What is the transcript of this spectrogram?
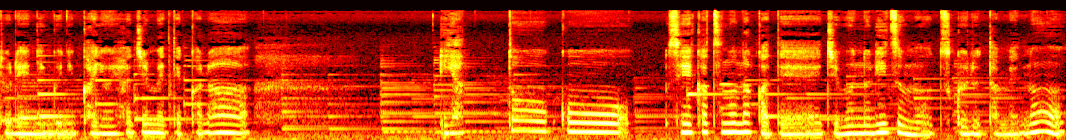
トレーニングに通い始めてからやっとこう生活の中で自分のリズムを作るための、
